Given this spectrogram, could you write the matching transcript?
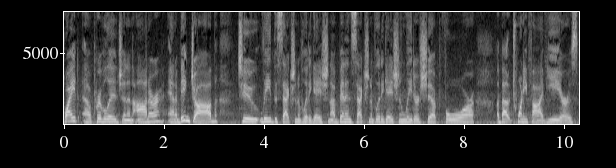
quite a privilege and an honor and a big job to lead the section of litigation. I've been in section of litigation leadership for about 25 years.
